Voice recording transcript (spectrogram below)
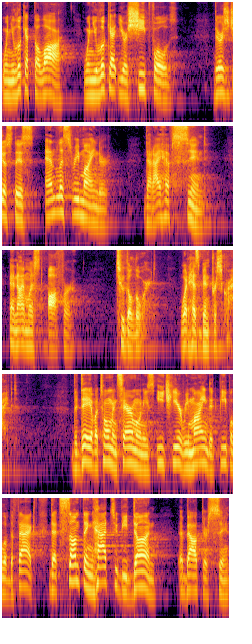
when you look at the law, when you look at your sheepfold, there's just this endless reminder that I have sinned and I must offer to the Lord what has been prescribed. The Day of Atonement ceremonies each year reminded people of the fact that something had to be done about their sin,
